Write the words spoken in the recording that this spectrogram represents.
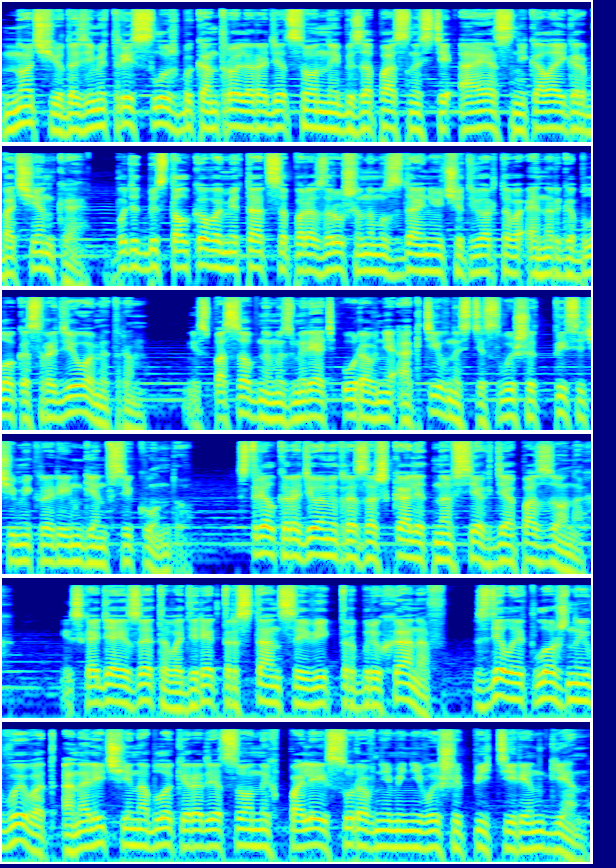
Ночью дозиметрист службы контроля радиационной безопасности АЭС Николай Горбаченко будет бестолково метаться по разрушенному зданию четвертого энергоблока с радиометром, неспособным измерять уровни активности свыше тысячи микрорентген в секунду. Стрелка радиометра зашкалит на всех диапазонах. Исходя из этого, директор станции Виктор Брюханов сделает ложный вывод о наличии на блоке радиационных полей с уровнями не выше 5 рентген.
